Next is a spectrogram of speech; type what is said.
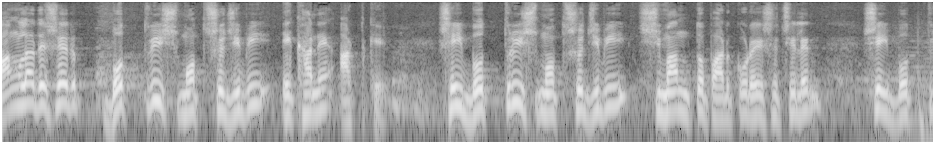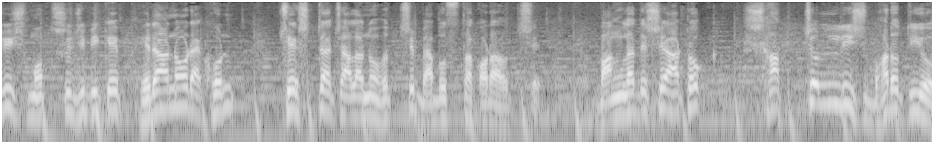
বাংলাদেশের বত্রিশ মৎস্যজীবী এখানে আটকে। সেই বত্রিশ মৎস্যজীবী সীমান্ত পার করে এসেছিলেন। সেই বত্রিশ মৎস্যজীবীকে ফেরানোর এখন চেষ্টা চালানো হচ্ছে, ব্যবস্থা করা হচ্ছে। বাংলাদেশে আটক সাতচল্লিশ ভারতীয়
